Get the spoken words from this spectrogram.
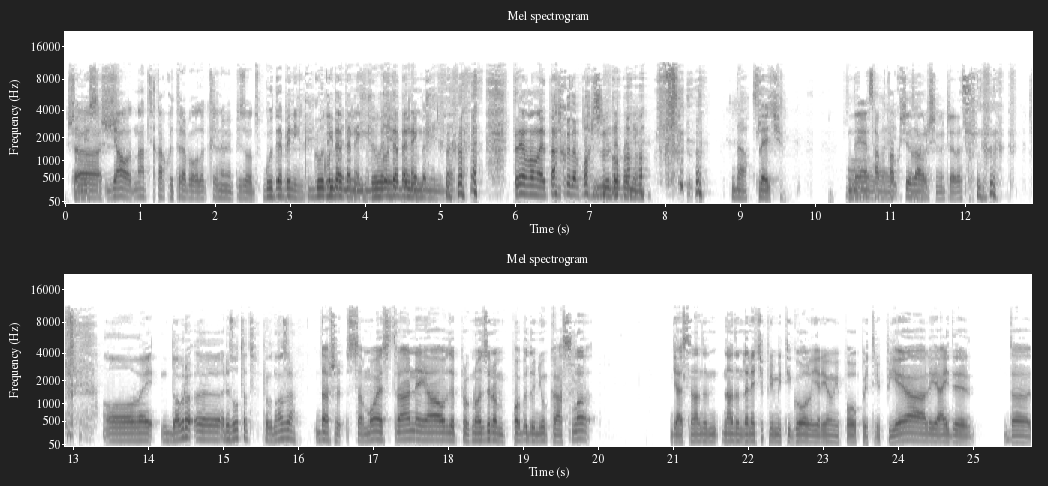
Šta Uh, misliš? jao, znate kako je trebalo da krenem epizodu. Good evening. Good, Good evening, evening, good, good evening, evening. da. Trebalo je tako da počnemo. Good evening. Da. Sledeći. Ne, samo Ovaj, tako će završiti večeras. ovaj, dobro, uh, rezultat, prognoza? Da, sa moje strane ja ovde prognoziram pobedu Newcastle-a. Ja se nadam, nadam da neće primiti gol jer imam i Pope i Trippier, ali ajde da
